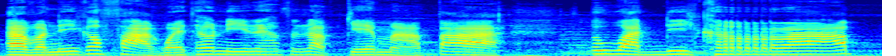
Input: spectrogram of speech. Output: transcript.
แต่วันนี้ก็ฝากไว้เท่านี้นะครับสำหรับเกมหมาป่า สวัสดีครับ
